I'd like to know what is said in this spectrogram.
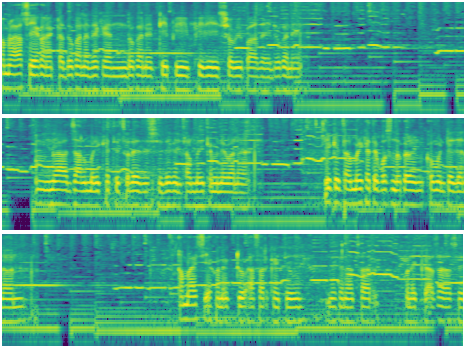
আমরা আছি এখন একটা দোকানে, দেখেন দোকানে টিপি ফ্রিজ ছবি পাওয়া যায় দোকানে। আমরা জালমুড়ি খেতে চলে এসেছি। দেখেন জালমুড়ি কেমনে বানায়। কে কে জালমুড়ি খেতে পছন্দ করেন, কমেন্টে জানান। আমরা আছি এখন একটু আচার খাইতে। দেখেন আচার, অনেক আচার আছে।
